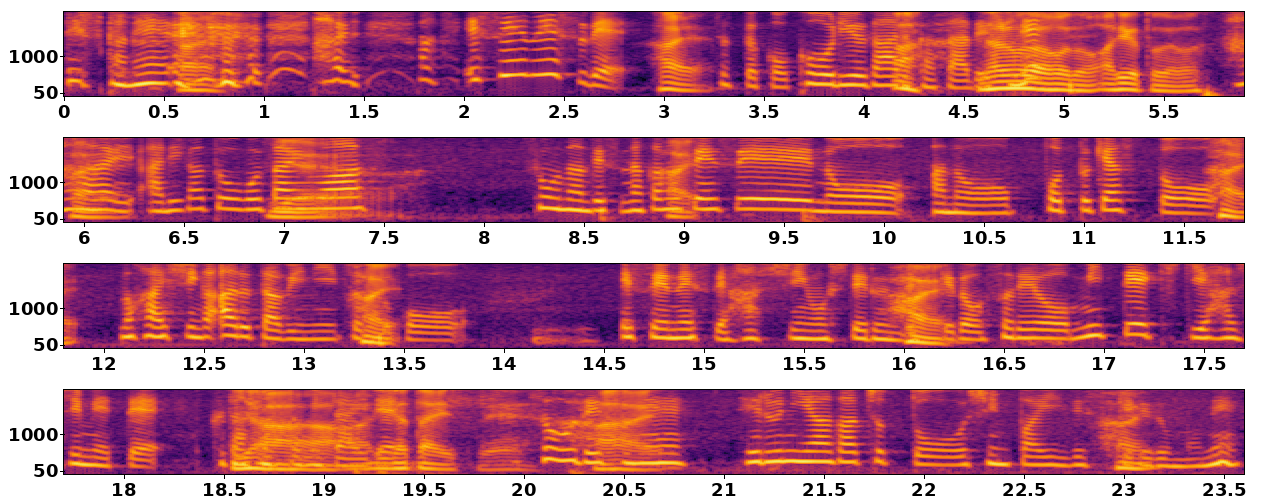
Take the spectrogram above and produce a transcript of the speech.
ですかね。はい はい。あ、SNS ではいち。ょっとこう交流がある方ですね。なるほど。ありがとうございます。はい、ありがとうございます。やそうなんです。中野先生の、あの、ポッドキャストはい。の配信があるたびに、ちょっとこう、SNS で発信をしてるんですけど、それを見て聞き始めてくださったみたいで。やーありがたいですね。そうですはいね。ヘルニアがちょっと心配ですけれどもね。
